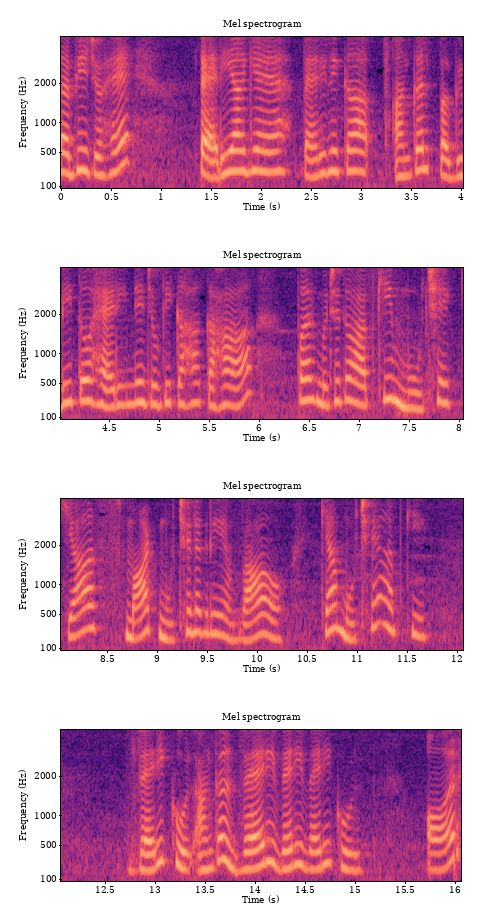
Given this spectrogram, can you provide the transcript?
तभी जो है, पैरी आ गया है पैरी ने कहा, अंकल, पगड़ी तो हैरी ने जो भी कहा कहा, पर मुझे तो आपकी मूछे, क्या स्मार्ट मूछे लग रही हैं। वाह क्या मूछे हैं आपकी? Very cool uncle very very very cool और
